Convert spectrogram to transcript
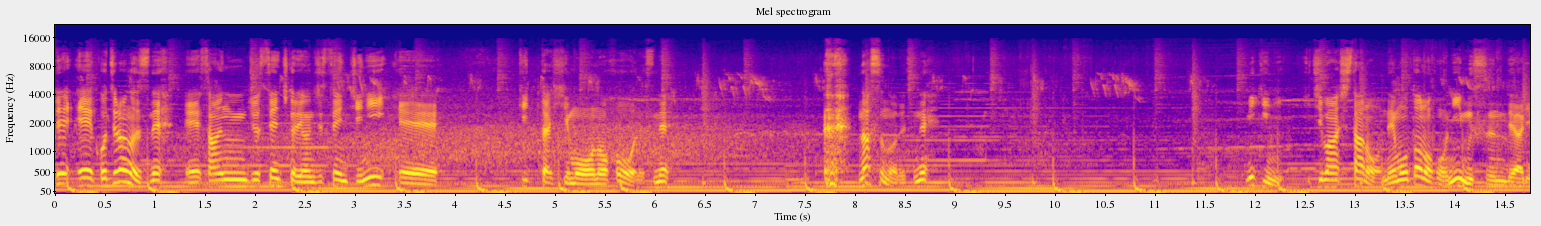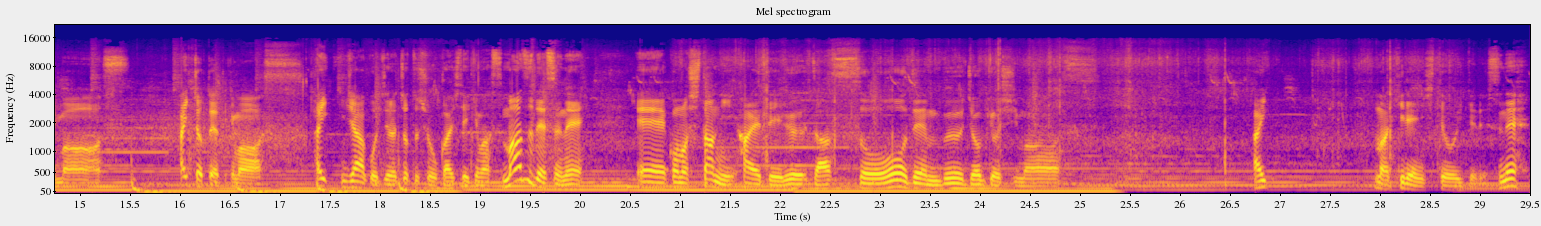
で、えー、こちらのですね、えー、30センチから40センチに、えー、切った紐の方をですね ナスのですね幹に一番下の根元の方に結んであります。はいちょっとやってきます。はいじゃあこちらちょっと紹介していきます。まずですね、えー、この下に生えている雑草を全部除去します。はい。まあ綺麗にしておいてですね。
